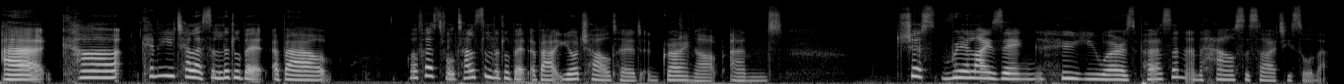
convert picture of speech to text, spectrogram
Uh, can, can you tell us a little bit about, well, first of all, tell us a little bit about your childhood and growing up and just realizing who you were as a person and how society saw that.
